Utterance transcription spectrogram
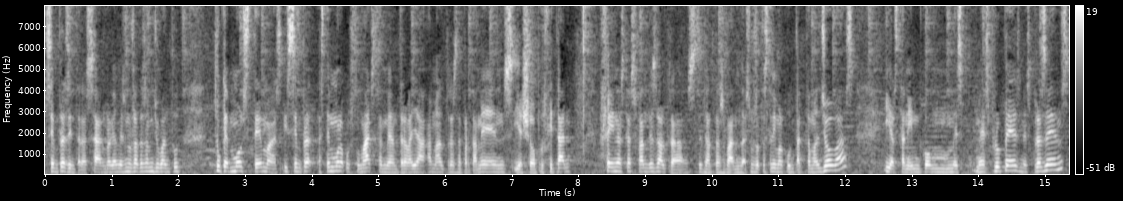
sempre és interessant, perquè a més nosaltres amb joventut toquem molts temes i sempre estem molt acostumats també a treballar amb altres departaments i això, aprofitant feines que es fan des d'altres bandes. Nosaltres tenim el contacte amb els joves i els tenim com més, més propers, més presents,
